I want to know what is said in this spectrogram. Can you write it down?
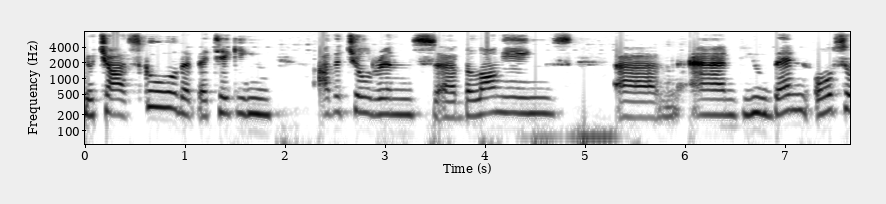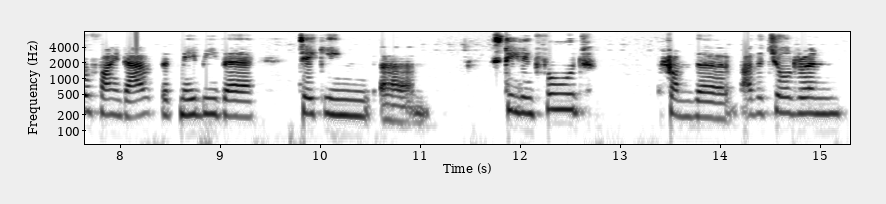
your child's school that they're taking other children's uh, belongings, um, and you then also find out that maybe they're taking, um, stealing food from the other children.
